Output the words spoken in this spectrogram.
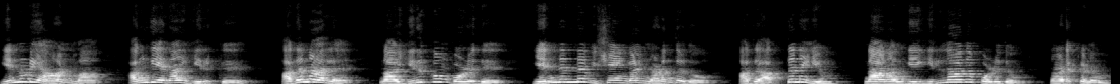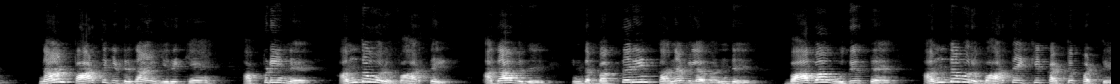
என்னுடைய ஆன்மா அங்கே தான் இருக்கு. அதனால நான் இருக்கும் பொழுது என்னென்ன விஷயங்கள் நடந்ததோ அது அத்தனையும் நான் அங்கே இல்லாத பொழுதும் நடக்கணும். நான் பார்த்துக்கிட்டு தான் இருக்கேன். அப்படின்னு அந்த ஒரு வார்த்தை அதாவது இந்த பக்தரின் கனவுல வந்து பாபா உதிர்த்த அந்த ஒரு வார்த்தைக்கு கட்டுப்பட்டு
